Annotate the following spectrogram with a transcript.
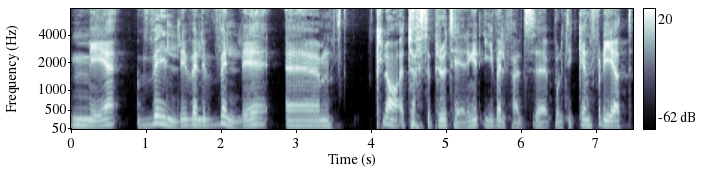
med veldig, veldig, veldig eh, klare, tøffe prioriteringer i velferdspolitikken. Fordi at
